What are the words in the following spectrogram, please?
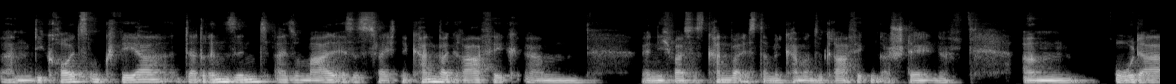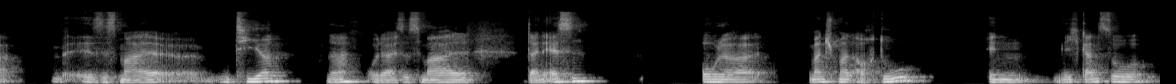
ähm, die kreuz und quer da drin sind. Also mal ist es vielleicht eine Canva-Grafik. Ähm, wer nicht weiß, was Canva ist, damit kann man so Grafiken erstellen. Ne? Ähm, oder ist es mal äh, ein Tier, ne? oder ist es mal dein Essen oder manchmal auch du in nicht ganz so,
